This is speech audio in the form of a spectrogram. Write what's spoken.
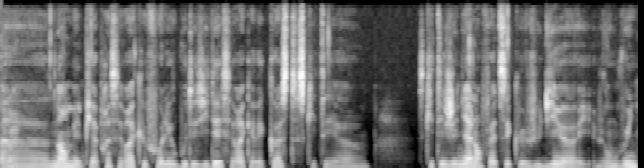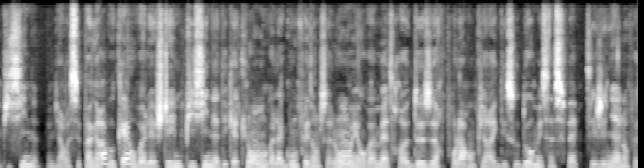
Euh, non, mais puis après, c'est vrai qu'il faut aller au bout des idées. C'est vrai qu'avec Coste, ce qui était, euh, ce qui était génial, en fait, c'est que je lui dis euh, on veut une piscine. Elle me dit c'est pas grave, ok, on va aller acheter une piscine à Decathlon, on va la gonfler dans le salon et on va mettre deux heures pour la remplir avec des seaux d'eau, mais ça se fait. C'est génial, en fait,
